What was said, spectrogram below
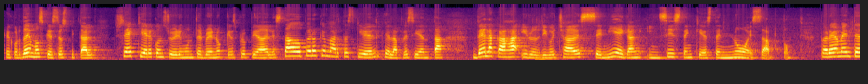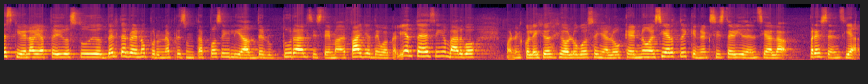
Recordemos que este hospital se quiere construir en un terreno que es propiedad del Estado, pero que Marta Esquivel, que es la presidenta de la Caja, y Rodrigo Chávez se niegan insisten que este no es apto. Previamente, Esquivel había pedido estudios del terreno por una presunta posibilidad de ruptura del sistema de fallas de agua caliente. Sin embargo, bueno, el Colegio de Geólogos señaló que no es cierto y que no existe evidencia de la presencia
